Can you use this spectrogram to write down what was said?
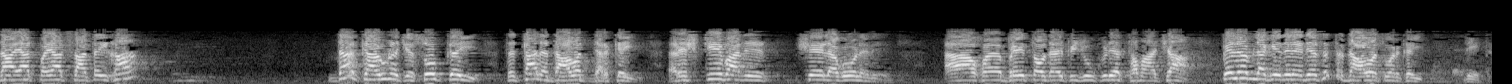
دا آیات په یاد ساتي ښا دا کارونه چې څوک کوي ته تعالی دعوت درکې رشکې باندې شی لګولې دي اخو بریته او دای په جوړ کړی تماچا پلم لګېدلې دې ته دعوت ورکې دیتا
